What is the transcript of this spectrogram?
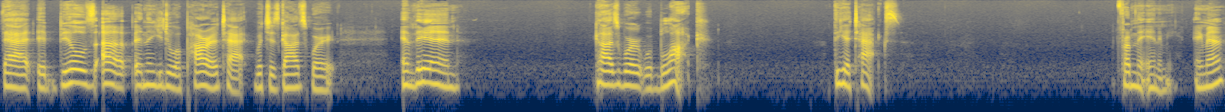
that it builds up, and then you do a power attack, which is God's word. And then God's word will block the attacks from the enemy. Amen.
